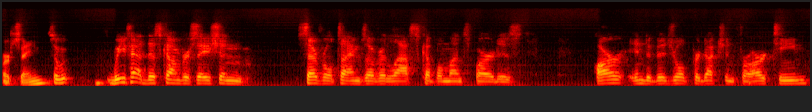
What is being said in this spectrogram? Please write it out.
or same? So we've had this conversation several times over the last couple months. Part is our individual production for our team.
